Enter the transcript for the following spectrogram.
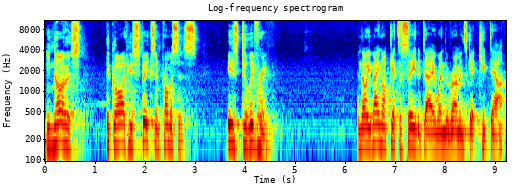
He knows the God who speaks and promises is delivering. And though he may not get to see the day when the Romans get kicked out,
